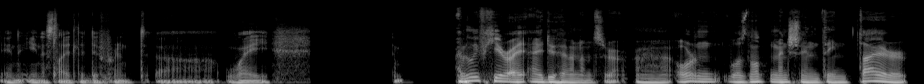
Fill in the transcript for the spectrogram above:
in in a slightly different uh, way. I believe here I, I do have an answer. Uh, Oren was not mentioning the entire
